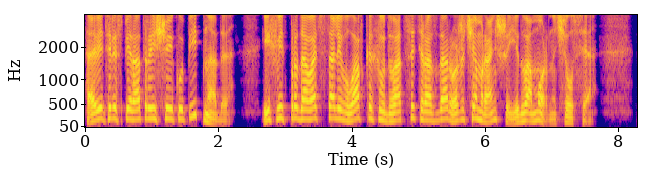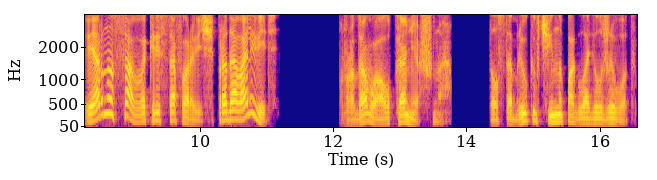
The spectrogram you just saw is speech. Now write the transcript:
А ведь респираторы еще и купить надо. Их ведь продавать стали в лавках в двадцать раз дороже, чем раньше, едва мор начался. Верно, Савва Кристофорович, продавали ведь? Продавал, конечно. Толстобрюков чинно погладил живот.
